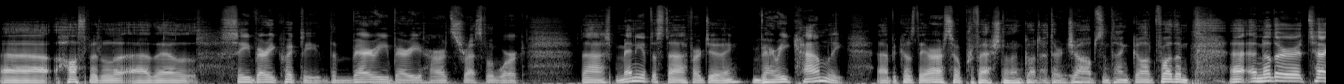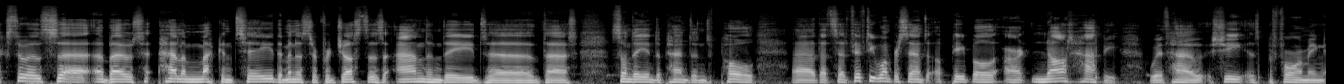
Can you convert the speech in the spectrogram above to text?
uh, hospital, uh, they'll see very quickly the very, very hard, stressful work that many of the staff are doing very calmly uh, because they are so professional and good at their jobs, and thank God for them. Uh, another text to us uh, about Helen McEntee, the Minister for Justice, and indeed uh, that Sunday Independent poll uh, that said 51% of people are not happy with how she is performing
